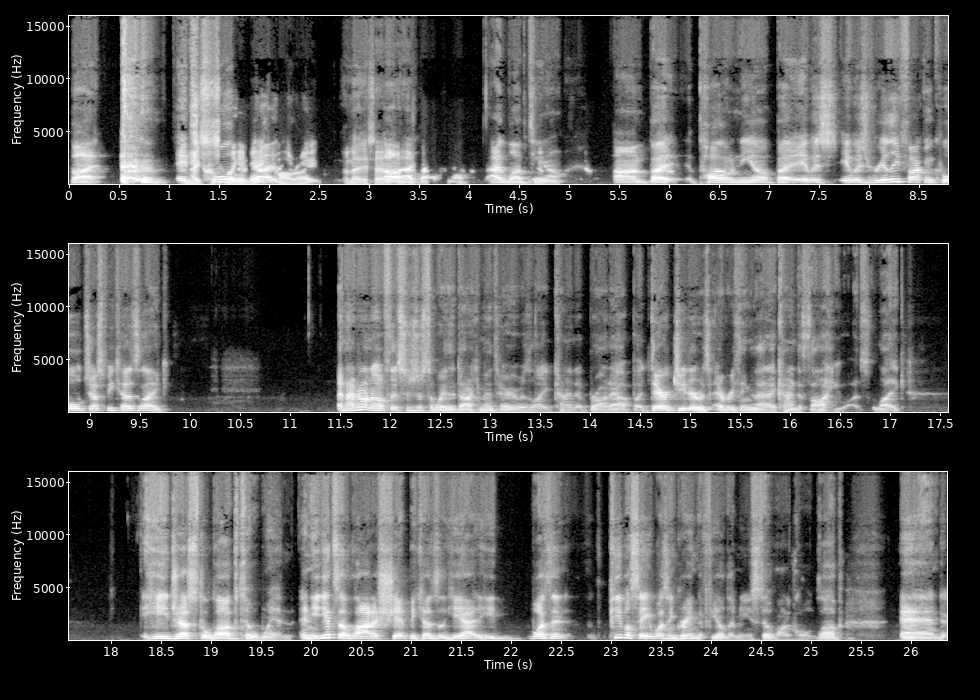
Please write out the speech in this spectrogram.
but it's Nice cool because baseball, right? Oh. I. I love Tino. Um, but Paul O'Neill, but it was it was really fucking cool just because like and I don't know if this is just the way the documentary was like kind of brought out, but Derek Jeter was everything that I kind of thought he was. Like he just loved to win, and he gets a lot of shit because he had he wasn't. People say he wasn't great in the field. I mean, he still won a Gold Glove. And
